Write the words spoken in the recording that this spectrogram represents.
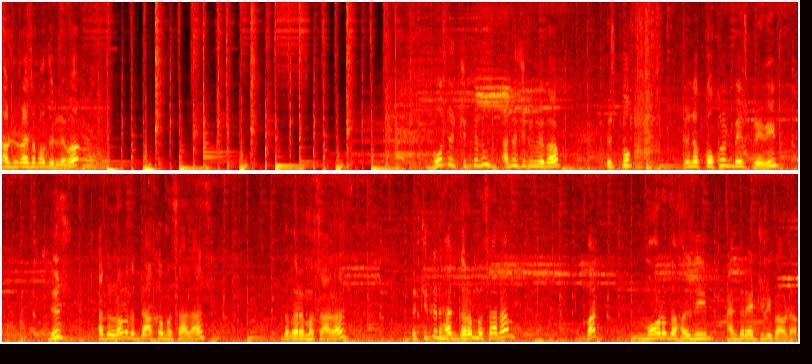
Now to try some of the liver. Both the chicken and the chicken liver is cooked in a coconut-based gravy. This has a lot of the darker masalas, the garam masalas. The chicken has garam masala, but more of the haldi and the red chili powder.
